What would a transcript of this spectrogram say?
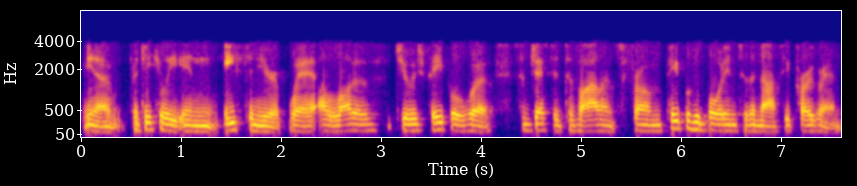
you know, particularly in Eastern Europe, where a lot of Jewish people were subjected to violence from people who bought into the Nazi program.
